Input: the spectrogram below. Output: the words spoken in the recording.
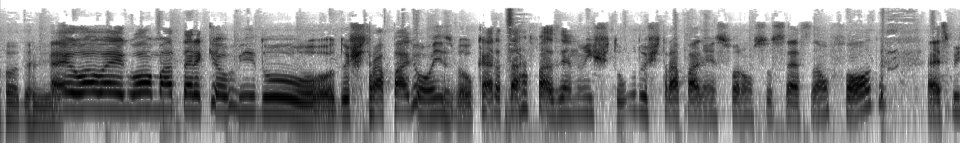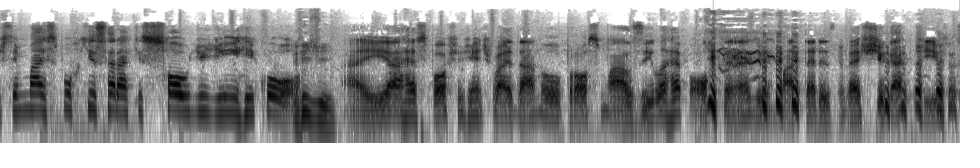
foda, viu? É igual, é igual a matéria que eu vi do, dos Trapalhões, velho. O cara tava fazendo um estudo, os Trapalhões foram um sucessão foda. Aí esse bicho tem, mas por que será que só o Didi enricou? Didi. Aí a resposta a gente vai dar no próximo Asila Repórter, né? De matérias investigativas.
